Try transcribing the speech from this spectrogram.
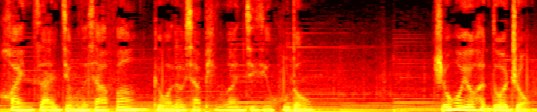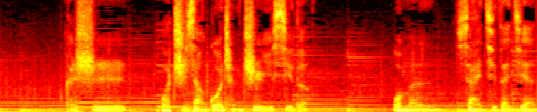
欢迎在节目的下方给我留下评论进行互动。生活有很多种，可是我只想过成治愈系的。我们下一期再见。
